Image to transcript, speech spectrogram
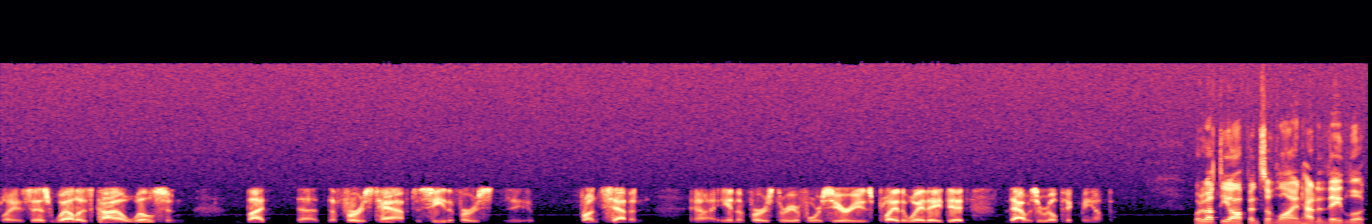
plays, as well as Kyle Wilson. But uh, the first half, to see the first uh, front seven uh, in the first three or four series play the way they did, that was a real pick me up. What about the offensive line? How did they look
